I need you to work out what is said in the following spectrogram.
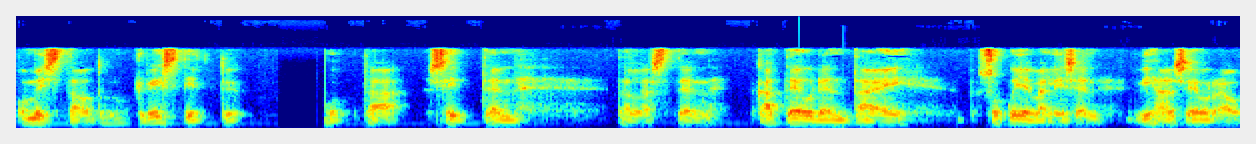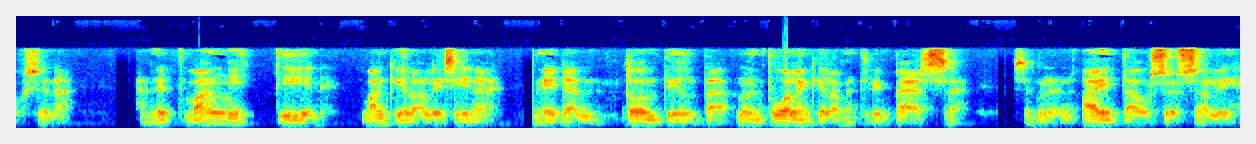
omistautunut kristitty, mutta sitten tällaisten kateuden tai sukujen välisen vihan seurauksena hänet vangittiin. Vankila oli siinä meidän tontilta noin puolen kilometrin päässä semmoinen aitaus, jossa oli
